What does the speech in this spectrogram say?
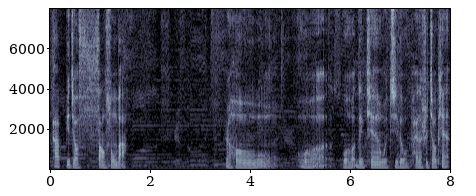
他比较放松吧。然后我我那天我记得我拍的是胶片，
